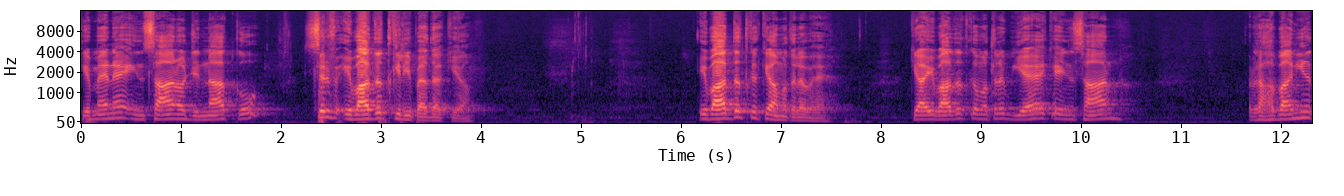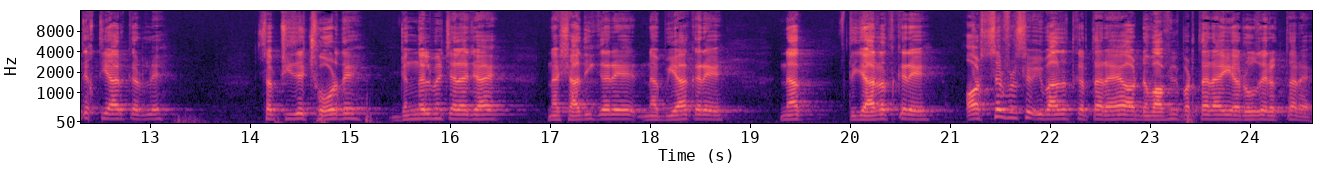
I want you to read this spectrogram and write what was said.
کہ میں نے انسان اور جنات کو صرف عبادت کے لیے پیدا کیا عبادت کا کیا مطلب ہے کیا عبادت کا مطلب یہ ہے کہ انسان رہبانیت اختیار کر لے سب چیزیں چھوڑ دے جنگل میں چلا جائے نہ شادی کرے نہ بیاہ کرے نہ تجارت کرے اور صرف اور صرف عبادت کرتا رہے اور نوافل پڑھتا رہے یا روزے رکھتا رہے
